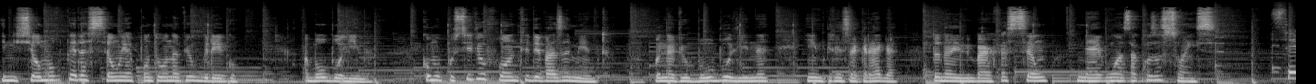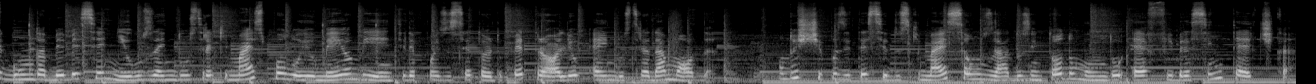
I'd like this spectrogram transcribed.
iniciou uma operação e apontou o navio grego, a Bolbolina, como possível fonte de vazamento. O navio Bolbolina e a empresa grega, dona da embarcação, negam as acusações. Segundo a BBC News, a indústria que mais polui o meio ambiente depois do setor do petróleo é a indústria da moda. Um dos tipos de tecidos que mais são usados em todo o mundo é a fibra sintética,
